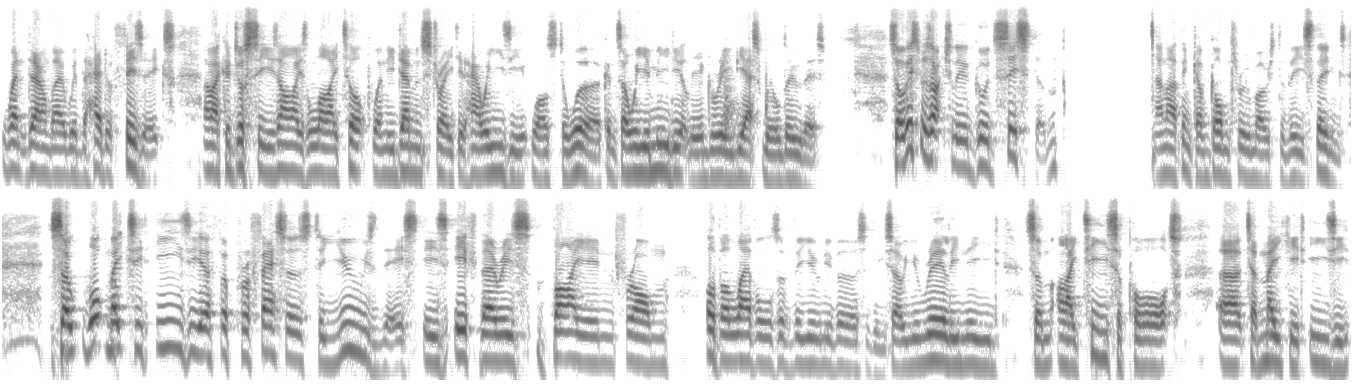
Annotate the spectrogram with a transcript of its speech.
went down there with the head of physics and I could just see his eyes light up when he demonstrated how easy it was to work and so we immediately agreed yes we'll do this. So this was actually a good system and I think I've gone through most of these things. So what makes it easier for professors to use this is if there is buy-in from other levels of the university. So you really need some IT support uh, to make it easy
